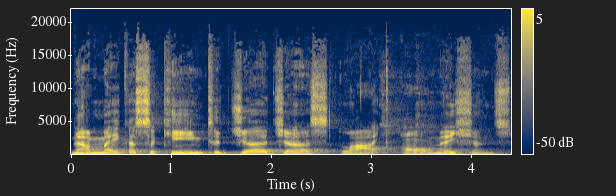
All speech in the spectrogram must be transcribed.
Now make us a king to judge us like all nations.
